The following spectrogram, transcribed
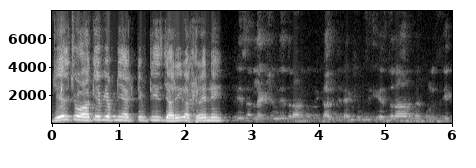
ਜੇਲ੍ਹ ਚੋਂ ਆ ਕੇ ਵੀ ਆਪਣੀ ਐਕਟੀਵਿਟੀਜ਼ ਜਾਰੀ ਰੱਖ ਰਹੇ ਨੇ। ਇਹ ਸਰ ਇਲੈਕਸ਼ਨ ਦੇ ਦੌਰਾਨ ਕਿਉਂਕਿ ਕੱਲ ਦੀ ਇਲੈਕਸ਼ਨ ਸੀ। ਇਸ ਦੌਰਾਨ ਫਿਰ ਪੁਲਿਸ ਦੀ ਇੱਕ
